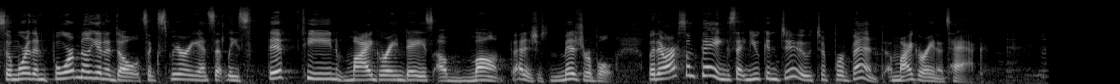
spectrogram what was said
So more than 4 million adults experience at least 15 migraine days a month. That is just miserable. But there are some things that you can do to prevent a migraine attack.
